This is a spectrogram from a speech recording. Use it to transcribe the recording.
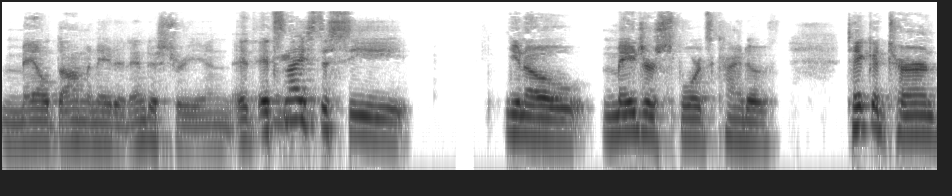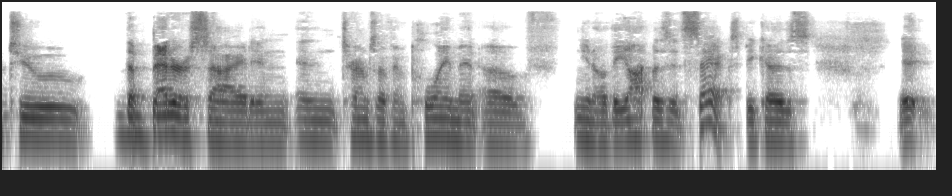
male dominated industry and it, it's nice to see you know major sports kind of take a turn to the better side in in terms of employment of you know the opposite sex because it,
